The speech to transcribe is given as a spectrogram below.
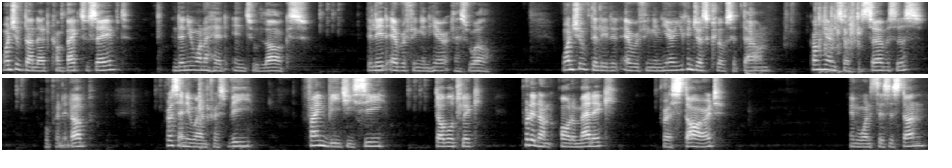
Once you've done that, come back to saved and then you want to head into logs. Delete everything in here as well. Once you've deleted everything in here, you can just close it down Come here and search for services, open it up, press anywhere and press V, find VGC, double click, put it on automatic, press start, and once this is done,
